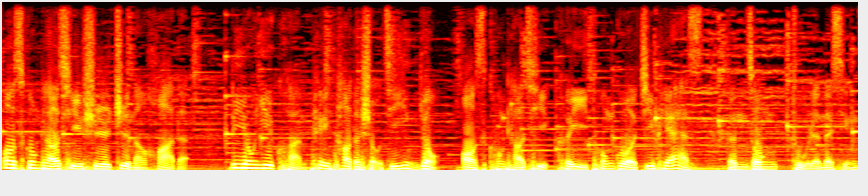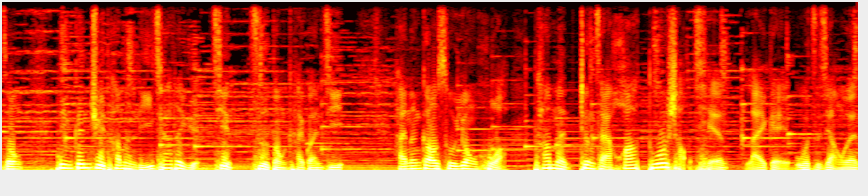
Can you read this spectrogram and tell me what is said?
OS 空调器是智能化的，利用一款配套的手机应用，OS 空调器可以通过 GPS 跟踪主人的行踪，并根据他们离家的远近自动开关机，还能告诉用户啊，他们正在花多少钱来给屋子降温。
